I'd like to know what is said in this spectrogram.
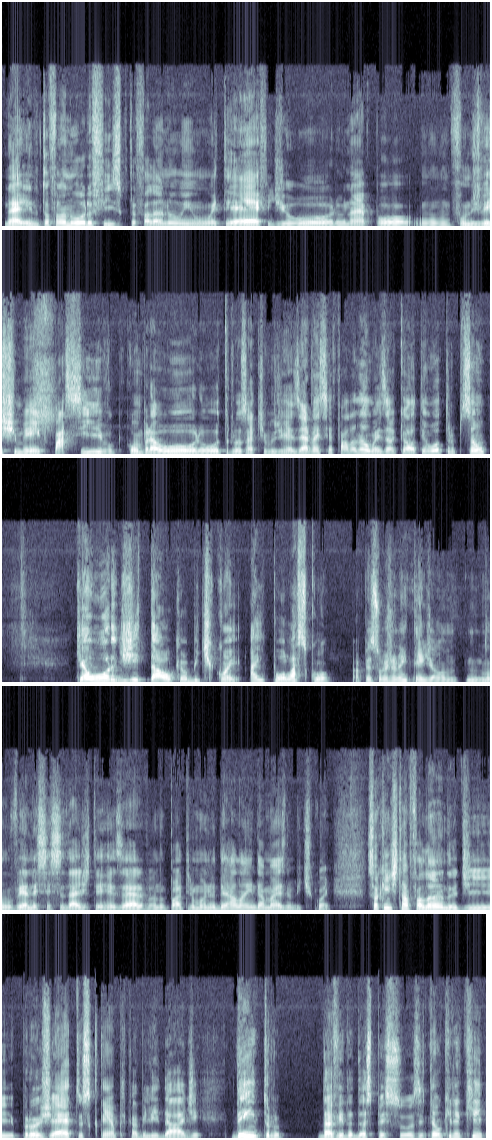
né? Eu não tô falando ouro físico, tô falando em um ETF de ouro, né? Pô, um fundo de investimento passivo que compra ouro, outros ativos de reserva. Aí você fala, não, mas aqui, ó, tem outra opção que é o ouro digital, que é o Bitcoin. Aí, pô, lascou. A pessoa já não entende, ela não, vê a necessidade de ter reserva no patrimônio dela, ainda mais no Bitcoin. Só que a gente está falando de projetos que têm aplicabilidade dentro da vida das pessoas. Então eu queria que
